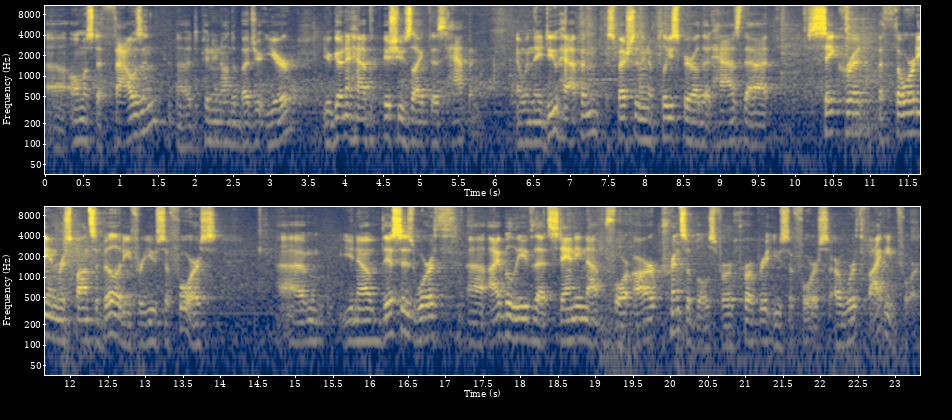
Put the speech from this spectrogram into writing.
uh, almost a thousand, uh, depending on the budget year, you're going to have issues like this happen. And when they do happen, especially in a police bureau that has that sacred authority and responsibility for use of force, um, you know, this is worth, uh, I believe that standing up for our principles for appropriate use of force are worth fighting for.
